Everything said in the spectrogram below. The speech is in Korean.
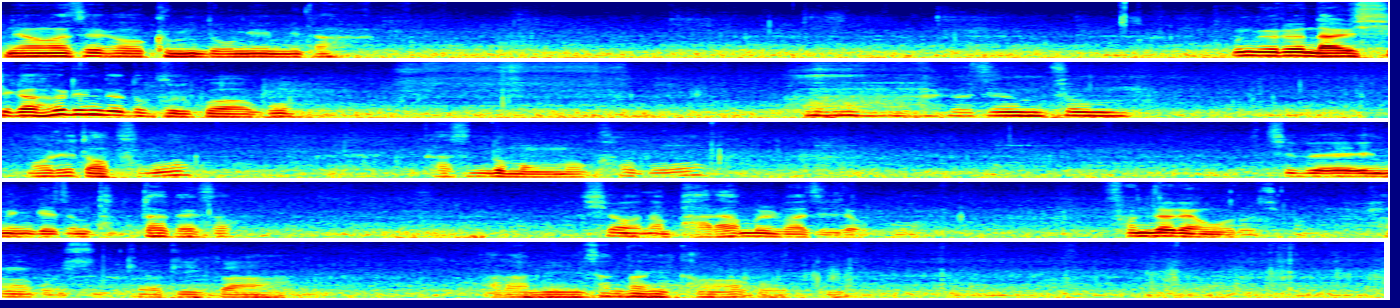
안녕하세요. 금동입니다. 오늘은 날씨가 흐린데도 불구하고 하, 요즘 좀 머리도 아프고 가슴도 먹먹하고 집에 있는 게 좀 답답해서 시원한 바람을 맞으려고 선자령으로 지금 향하고 있습니다. 여기가 바람이 상당히 강하거든요.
